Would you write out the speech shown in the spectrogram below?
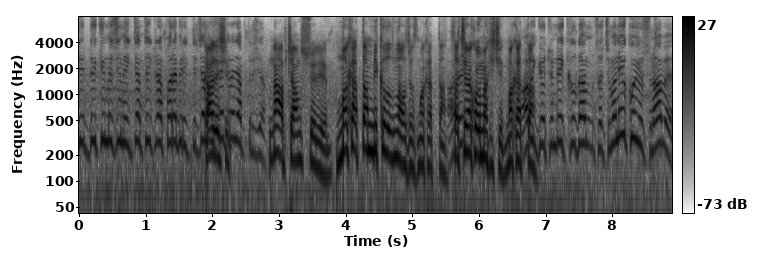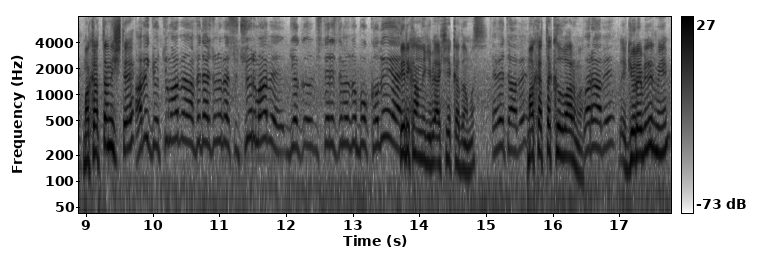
bir dö- dökülmesini bekleyeceğim tekrar para biriktireceğim Kardeşim. tekrar yaptıracağım. Ne yapacağımızı söyleyelim. Makattan bir kılını alacağız makattan. Abi- Saçına koymak için makattan. Abi götümdeki kıldan saçıma niye koyuyorsun abi? makattan işte. Abi götüm abi affedersin onu ben sıçıyorum abi. Ya, ister istemez o bok kalıyor yani. Delikanlı gibi erkek adamız. Evet abi. Makatta kıl var mı? Var abi. E, görebilir miyim?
